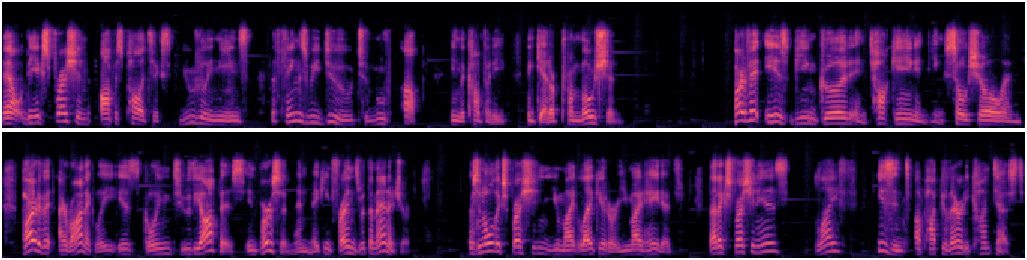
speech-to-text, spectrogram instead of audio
Now, the expression office politics usually means the things we do to move up in the company and get a promotion part of it is being good and talking and being social and part of it ironically is going to the office in person and making friends with the manager. There's an old expression you might like it or you might hate it. That expression is life isn't a popularity contest.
